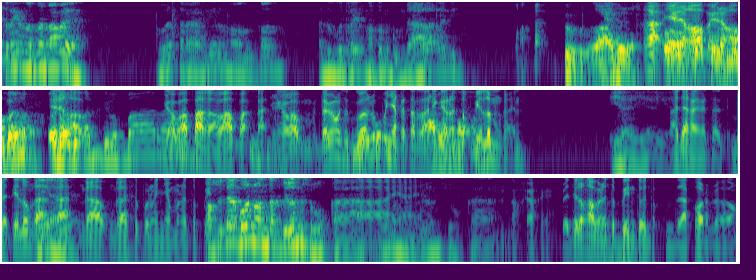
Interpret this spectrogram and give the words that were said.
terakhir nonton apa ya? Gue terakhir nonton Aduh gue terakhir nonton Gundala lagi Waduh. Enggak, yaudah enggak apa, yaudah enggak apa. udah Yaudah udah nggak- bukan film barat Enggak apa-apa, enggak apa-apa, Kak. Enggak apa-apa. Tapi maksud gua lu punya ketertarikan untuk film kan? Iya iya iya Ada kan? keter- Berarti lu enggak Iya, enggak iya. enggak enggak sepenuhnya menutup pintu. Maksudnya gue nonton film suka Ah, Gue iya, nonton iya. film suka Hmm, Oke, oke. Berarti lu enggak menutup pintu untuk drakor dong.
